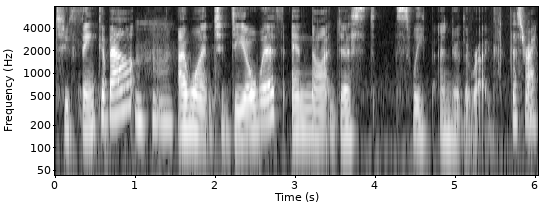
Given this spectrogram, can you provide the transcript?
to think about mm-hmm. i want to deal with and not just sweep under the rug That's right.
